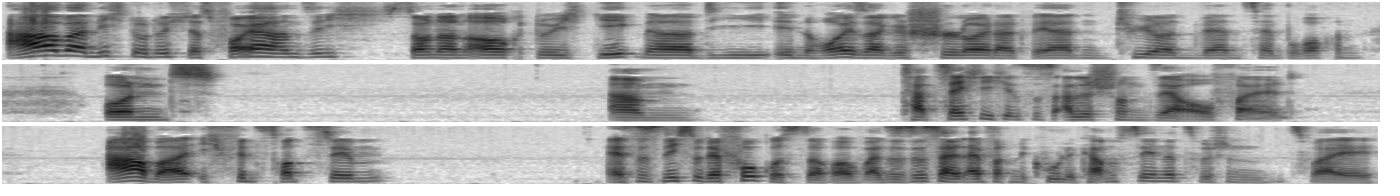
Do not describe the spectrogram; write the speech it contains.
Aber nicht nur durch das Feuer an sich, sondern auch durch Gegner, die in Häuser geschleudert werden, Türen werden zerbrochen und ähm, tatsächlich ist es alles schon sehr auffallend. Aber ich finde es trotzdem, es ist nicht so der Fokus darauf. Also es ist halt einfach eine coole Kampfszene zwischen zwei,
